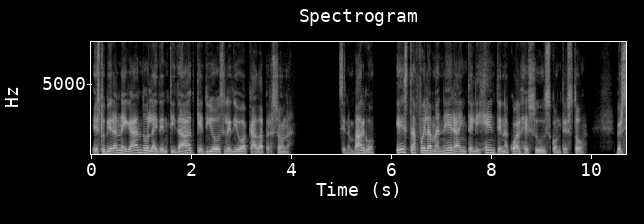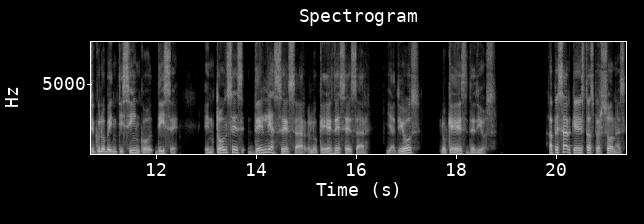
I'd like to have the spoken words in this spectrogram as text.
estuviera negando la identidad que Dios le dio a cada persona. Sin embargo, esta fue la manera inteligente en la cual Jesús contestó. Versículo 25 dice, Entonces denle a César lo que es de César y a Dios lo que es de Dios. A pesar que estas personas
